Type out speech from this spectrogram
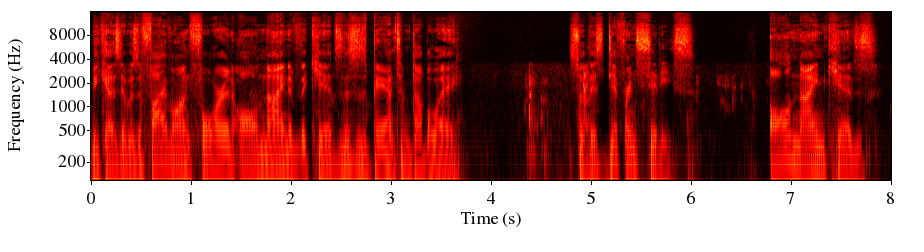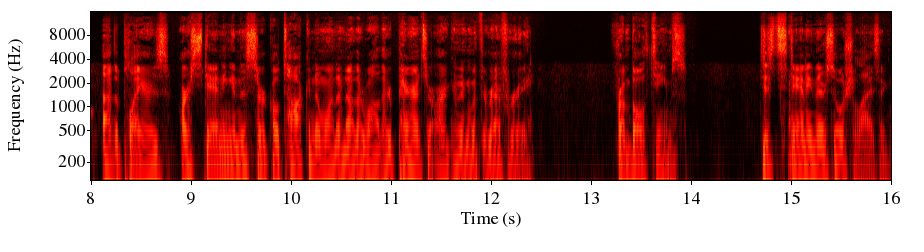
because it was a five on four, and all nine of the kids. This is Bantam Double A. So this different cities. All nine kids, uh, the players, are standing in the circle talking to one another while their parents are arguing with the referee from both teams, just standing there socializing.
